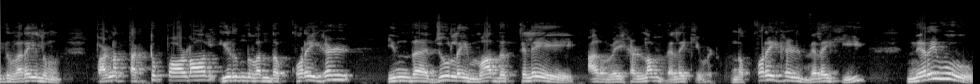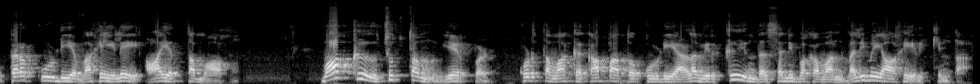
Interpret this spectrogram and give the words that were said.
இதுவரையிலும் பணத்தட்டுப்பாடால் இருந்து வந்த குறைகள் இந்த ஜூலை மாதத்திலே அவைகள்லாம் விலகிவிடும். இந்த குறைகள் விலகி நிறைவு பெறக்கூடிய வகையிலே ஆயத்தம் ஆகும். வாக்கு சுத்தம் ஏற்படும். கொடுத்த வாக்கை காப்பாற்றக்கூடிய அளவிற்கு இந்த சனி பகவான் வலிமையாக இருக்கின்றார்.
